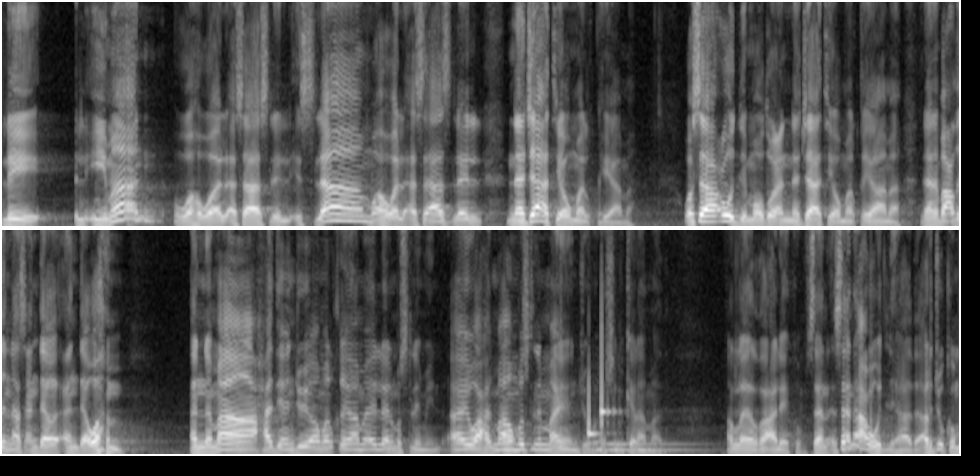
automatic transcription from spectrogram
للإيمان وهو الأساس للإسلام وهو الأساس للنجاة يوم القيامة. وسأعود لموضوع النجاة يوم القيامة لأن بعض الناس عنده عنده وهم أن ما أحد ينجو يوم القيامة إلا المسلمين. أي واحد ما هو مسلم ما ينجو إيش الكلام هذا؟ الله يرضى عليكم. سنعود لهذا. أرجوكم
